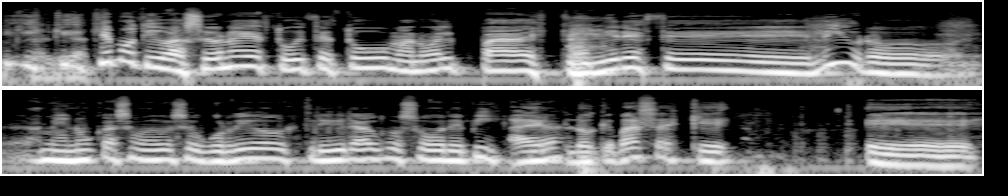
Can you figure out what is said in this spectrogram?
¿Y qué, motivaciones tuviste tú, Manuel, para escribir este libro? A mí nunca se me hubiese ocurrido escribir algo sobre Pi. lo que pasa es que eh,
